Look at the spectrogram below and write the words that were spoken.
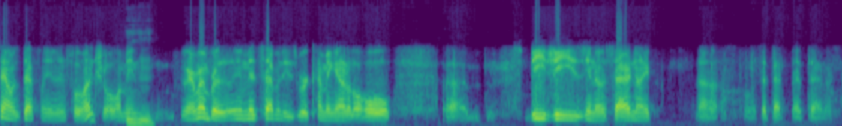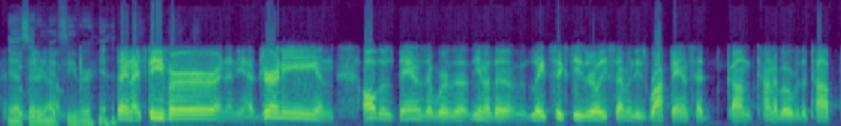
sound was definitely an influential. I mean, I remember in the mid '70s we were coming out of the whole uh, Bee Gees, you know, Saturday Night. Uh, what was that? That that that. that Yeah, movie, Saturday Night um, Fever. Yeah. Saturday Night Fever, and then you had Journey, and all those bands that were the you know the late '60s, early '70s rock bands had gone kind of over the top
